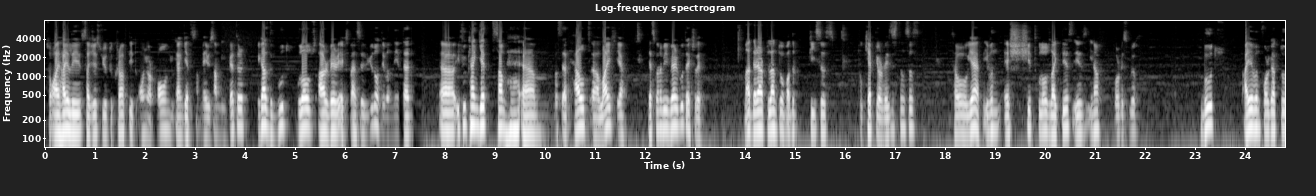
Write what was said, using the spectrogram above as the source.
So I highly suggest you to craft it on your own. You can get some, maybe something better. Because the good gloves are very expensive. You don't even need that. Uh, if you can get some um, what's that health uh, life yeah that's gonna be very good actually. But there are plenty of other pieces to cap your resistances. So yeah even a shit glove like this is enough for this build. Boots I even forgot to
